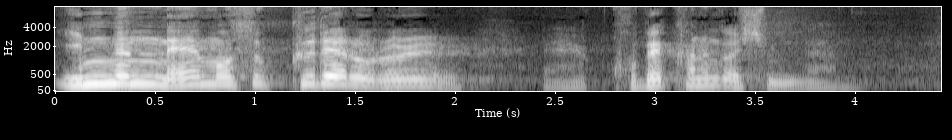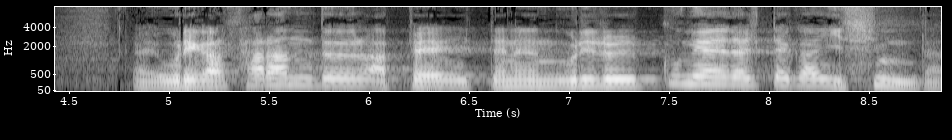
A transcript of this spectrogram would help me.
있는 내 모습 그대로를 예, 고백하는 것입니다. 예, 우리가 사람들 앞에 있때는 우리를 꾸며야 될 때가 있습니다.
